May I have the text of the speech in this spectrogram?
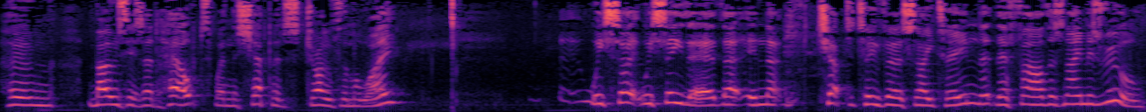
whom Moses had helped when the shepherds drove them away. We say, we see there that in that chapter 2 verse 18 that their father's name is Reuel.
